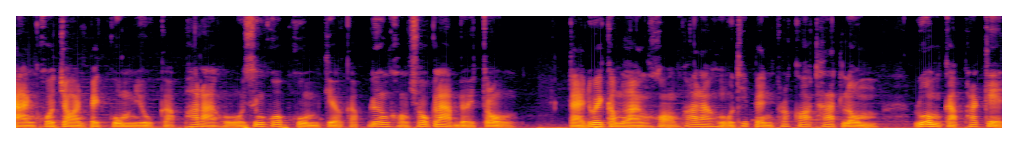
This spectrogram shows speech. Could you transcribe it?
การโคจรไปกุมอยู่กับพระราหู ซึ่งควบคุมเกี่ยวกับเรื่องของโชคลาภโดยตรง แต่ด้วยกำลังของพระราหูที่เป็นพระเคราะห์ธาตุลม ร่วมกับพระเกต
